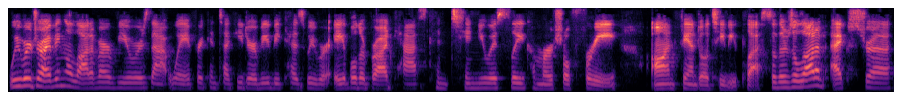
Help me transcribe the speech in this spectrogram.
We were driving a lot of our viewers that way for Kentucky Derby because we were able to broadcast continuously commercial free on FanDuel TV Plus. So there's a lot of extra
